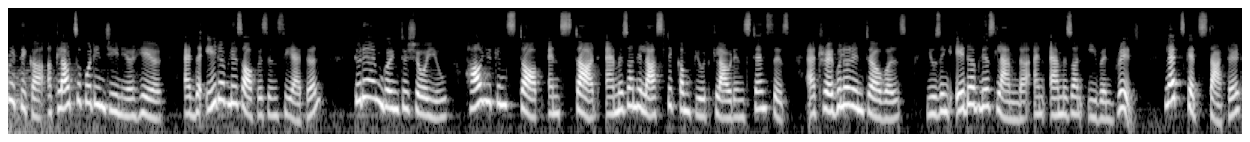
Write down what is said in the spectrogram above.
Preetika, a cloud support engineer here at the AWS office in Seattle. Today I'm going to show you how you can stop and start Amazon Elastic Compute Cloud instances at regular intervals using AWS Lambda and Amazon EventBridge. Let's get started.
